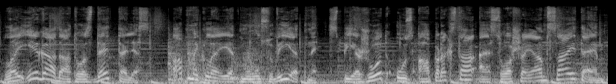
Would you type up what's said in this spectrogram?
Lai iegādātos detaļas, apmeklējiet mūsu vietni, spiežot uz aprakstā esošajām saitēm.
